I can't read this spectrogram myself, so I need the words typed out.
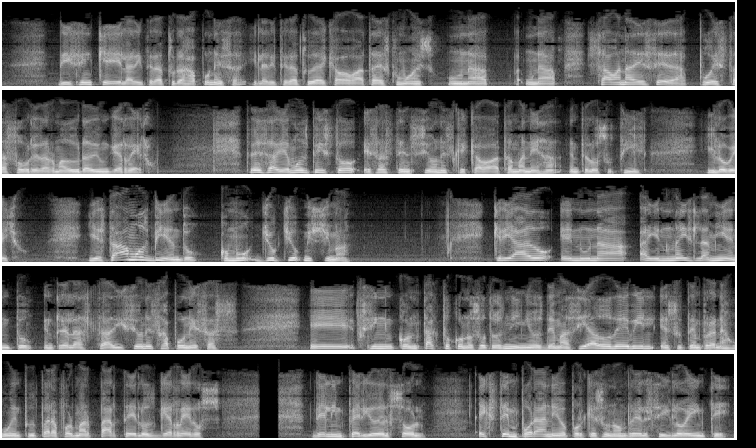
dicen que la literatura japonesa y la literatura de Kawabata es como eso, una, una sábana de seda puesta sobre la armadura de un guerrero. Entonces habíamos visto esas tensiones que Kawabata maneja entre lo sutil y lo bello. Y estábamos viendo cómo Yukio Mishima, criado en, una, en un aislamiento entre las tradiciones japonesas, eh, sin contacto con los otros niños, demasiado débil en su temprana juventud para formar parte de los guerreros del imperio del sol, extemporáneo porque es un hombre del siglo XX,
